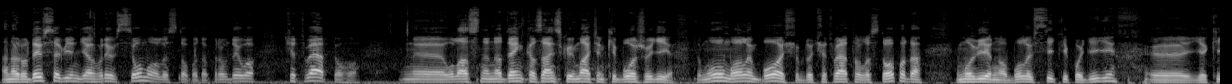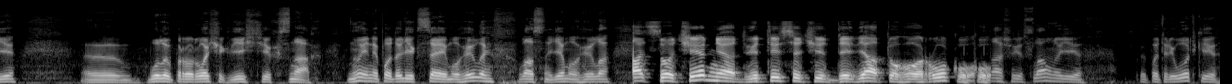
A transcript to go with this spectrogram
А народився він, я говорив, 7 листопада, правдиво 4-го. е, Власне, на День Казанської матінки Божої. Тому молимо Бога, щоб до 4 листопада, ймовірно, були всі ті події, які були в пророчих віщих снах. Ну і неподалік цієї могили, власне, є могила 20 червня 2009 року нашої славної патріотки,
